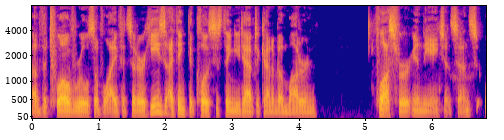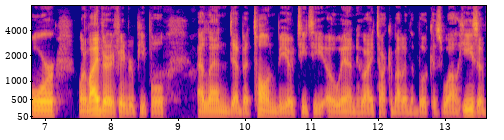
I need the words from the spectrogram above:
of the 12 rules of life, et cetera. He's, I think, the closest thing you'd have to kind of a modern philosopher in the ancient sense, or one of my very favorite people, Alain de Botton, B O T T O N, who I talk about in the book as well. He's a hmm.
